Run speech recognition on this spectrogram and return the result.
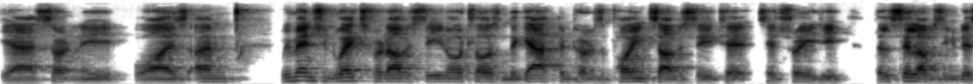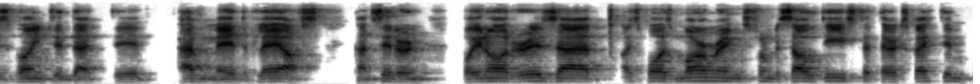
Yeah, certainly was. Um, we mentioned Wexford, obviously, you know, closing the gap in terms of points, obviously, to, to Treaty. They'll still obviously be disappointed that they haven't made the playoffs, considering, but you know, there is, uh, I suppose, murmurings from the southeast that they're expecting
